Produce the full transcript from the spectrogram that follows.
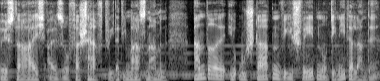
Österreich also verschärft wieder die Maßnahmen. Andere EU-Staaten wie Schweden und die Niederlande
